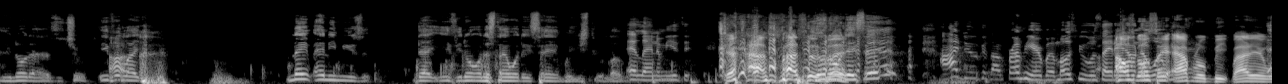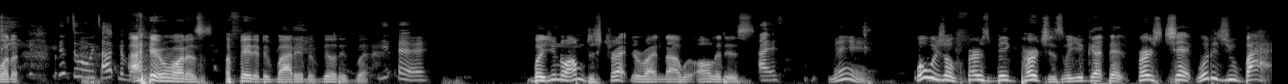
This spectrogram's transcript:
You know that as the truth. Even Ah. like name any music that if you don't understand what they're saying, but you still love it. Atlanta music. Yeah, I was about to You don't know what they say. saying? I do because I'm from here, but most people say they I was gonna say what we Afrobeat, but I didn't want to. This is what we're talking I didn't want to offend anybody in the building. But yeah, but you know, I'm distracted right now with all of this. I Man, what was your first big purchase when you got that first check? What did you buy?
